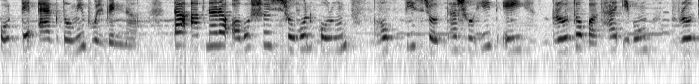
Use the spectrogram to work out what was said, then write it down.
করতে একদমই ভুলবেন না। তা আপনারা অবশ্যই শ্রবণ করুন ভক্তি শ্রদ্ধা সহিত এই ব্রত কথা এবং ব্রত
